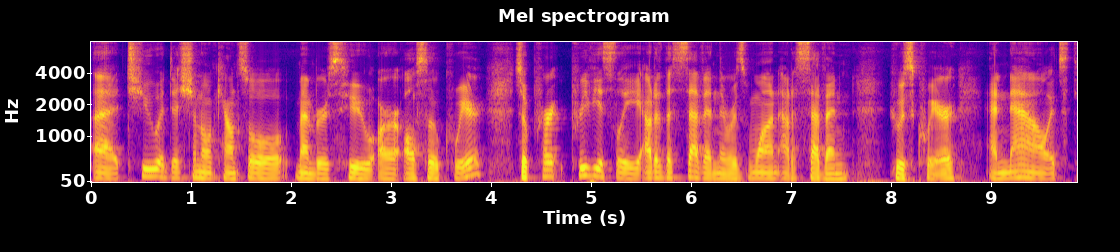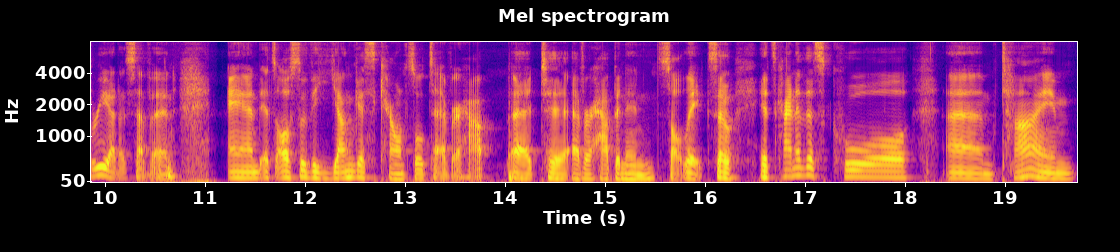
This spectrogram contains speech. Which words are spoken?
uh, two additional council members who are also queer. So pre- previously, out of the seven, there was one out of seven who is queer, and now it's three out of seven. And it's also the youngest council to ever hap- uh, to ever happen in Salt Lake. So it's kind of this cool um, time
